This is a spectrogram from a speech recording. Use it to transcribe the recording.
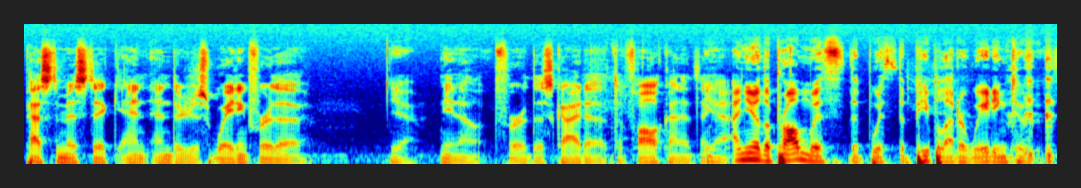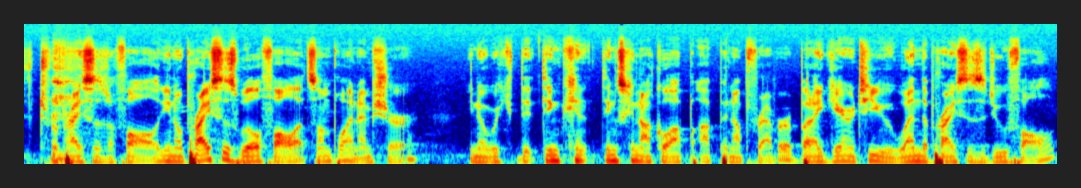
pessimistic and and they're just waiting for the Yeah. you know for the sky to, to fall kind of thing Yeah, and you know the problem with the with the people that are waiting to for prices to fall, you know, prices will fall at some point. I'm sure. You know, we think can, things cannot go up, up and up forever. But I guarantee you, when the prices do fall,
